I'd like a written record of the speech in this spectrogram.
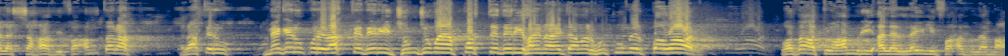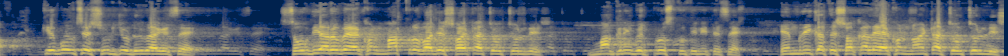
আলা আমতারাক রাতের মেঘের উপরে রাখতে দেরি, ঝুমঝুমায়া পড়তে দেরি হয় না, এটা আমার হুকুমের পাওয়ার। আমরি ফাআদলামা কে বলছে সূর্য ডুবে গেছে? সৌদি আরবে এখন মাত্র বাজে ছয়টা চৌচল্লিশ। মাগরিবের প্রস্তুতি নিতেছে। আমেরিকাতে সকালে এখন নয়টা চৌচল্লিশ।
